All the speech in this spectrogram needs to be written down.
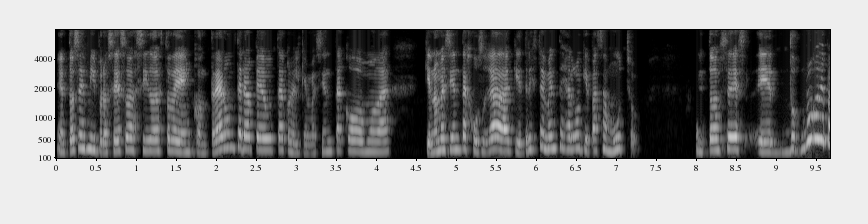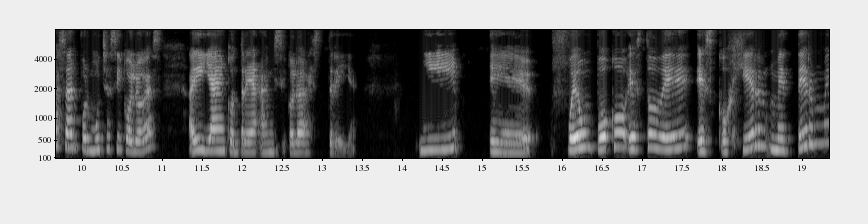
Entonces mi proceso ha sido esto de encontrar un terapeuta con el que me sienta cómoda, que no me sienta juzgada, que tristemente es algo que pasa mucho. Entonces, eh, luego de pasar por muchas psicólogas, ahí ya encontré a mi psicóloga estrella. Y eh, fue un poco esto de escoger meterme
